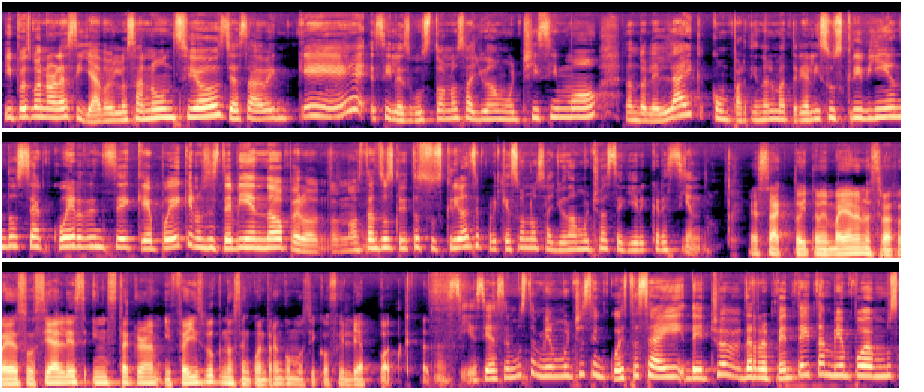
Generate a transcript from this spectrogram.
Y pues bueno, ahora sí ya doy los anuncios. Ya saben que si les gustó nos ayuda muchísimo dándole like, compartiendo el material y suscribiéndose. Acuérdense que puede que nos esté viendo, pero no están suscritos, suscríbanse porque eso nos ayuda mucho a seguir creciendo. Exacto. Y también vayan a nuestras redes sociales, Instagram y Facebook. Nos encuentran como Psicofilia Podcast. Así es. Y hacemos también muchas encuestas ahí. De hecho, de repente ahí también podemos,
